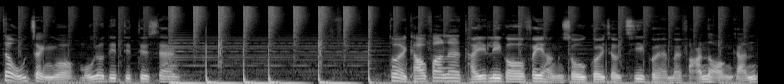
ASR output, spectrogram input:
真係好靜喎，冇咗啲嘟嘟聲。都係靠翻咧睇呢個飛行數據就知佢係咪返航緊。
